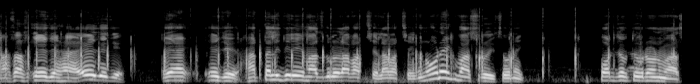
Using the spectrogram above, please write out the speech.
মাছ এই যে হ্যাঁ এই যে যে। এই- যে হাততালি দিলে এই মাছগুলো লাফাচ্ছে লাফাচ্ছে। এখানে অনেক মাছ রয়েছে, অনেক। পর্যাপ্ত পরিমাণ মাছ।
